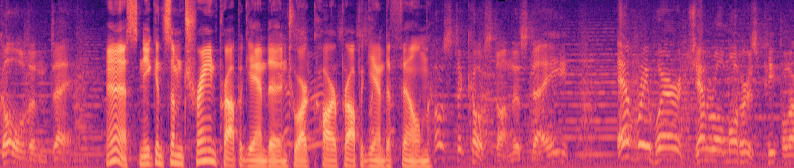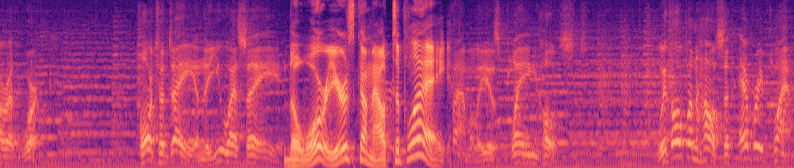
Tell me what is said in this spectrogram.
golden day. Yeah, sneaking some train propaganda into our car propaganda film. Coast to coast on this day, everywhere General Motors people are at work. For today in the USA, The Warriors come out to play. family is playing host, with open house at every plant.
